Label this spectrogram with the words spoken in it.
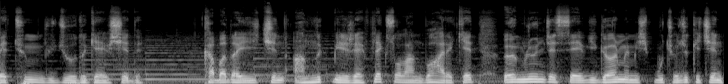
ve tüm vücudu gevşedi. Kabadayı için anlık bir refleks olan bu hareket ömrünce sevgi görmemiş bu çocuk için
